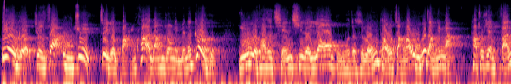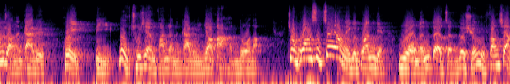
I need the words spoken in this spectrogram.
第二个就是在五 G 这个板块当中里面的个股，如果它是前期的妖股或者是龙头涨了五个涨停板，它出现反转的概率会比不出现反转的概率要大很多的。就光是这样的一个观点，我们的整个选股方向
